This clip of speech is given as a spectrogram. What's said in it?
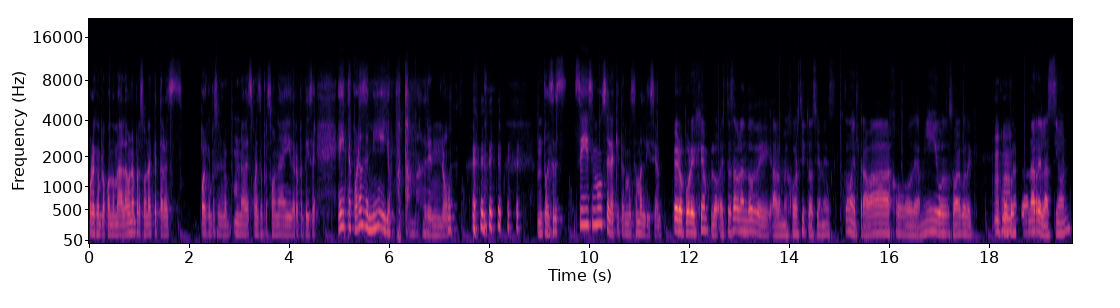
por ejemplo, cuando me habla una persona que tal vez, por ejemplo, una, una, vez con esa persona y de repente dice, hey, ¿te acuerdas de mí? Y yo, puta madre, no. Entonces, sí, sí me gustaría quitarme esa maldición. Pero, por ejemplo, estás hablando de a lo mejor situaciones como el trabajo, de amigos o algo de que, uh -huh. por ejemplo, una relación.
